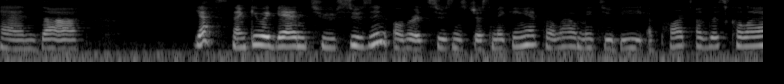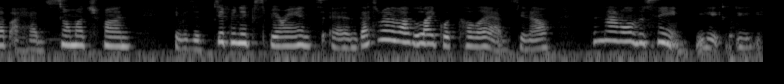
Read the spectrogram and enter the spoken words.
And, uh, yes, thank you again to Susan over at Susan's Just Making It for allowing me to be a part of this collab. I had so much fun. It was a different experience, and that's what I like with collabs, you know? They're not all the same. You, you,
